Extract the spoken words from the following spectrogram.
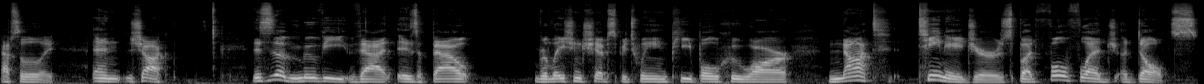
Absolutely. And Jacques, this is a movie that is about relationships between people who are not teenagers, but full fledged adults.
